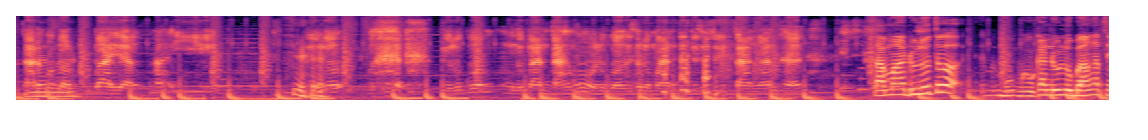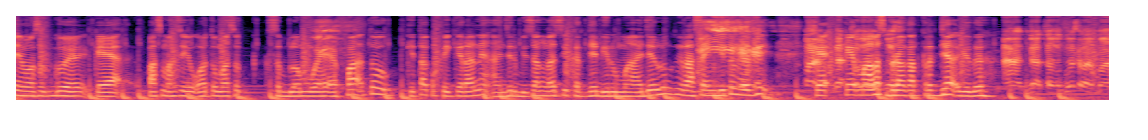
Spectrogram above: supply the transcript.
Sekarang gua baru bayang ah iya. Dulu dulu gua ngebantahmu lu gua disuruh mandi disuruh cuci tangan. Sama dulu tuh bu- bukan dulu banget sih maksud gue. Kayak pas masih waktu masuk sebelum WFA tuh kita kepikirannya anjir bisa nggak sih kerja di rumah aja? Lu ngerasain gitu nggak sih? Wah, kayak nggak, kayak kalau males berangkat kerja gitu. Ah, enggak kalau gue selama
